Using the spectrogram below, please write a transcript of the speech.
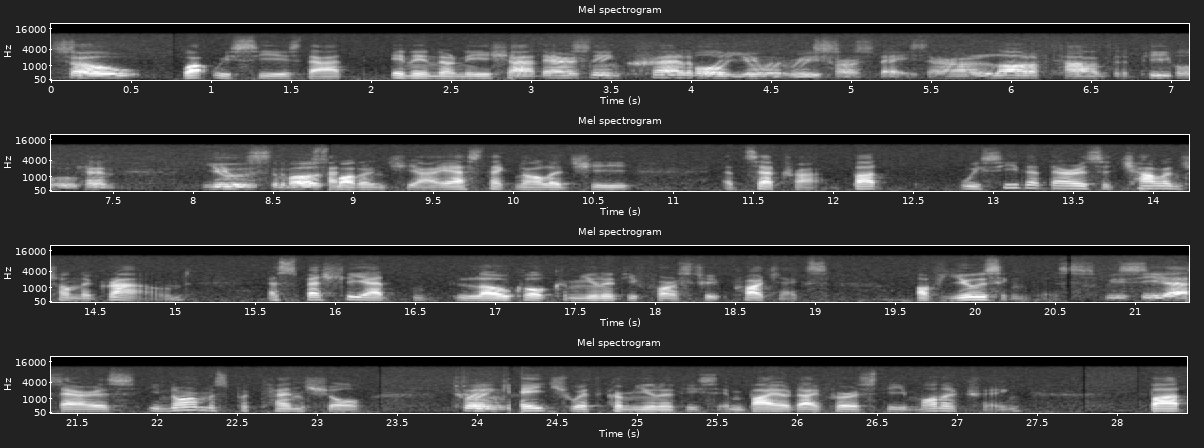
So what we see is that in Indonesia, there's an incredible human resource base. There are a lot of talented people who can use the most modern GIS technology, etc. But we see that there is a challenge on the ground, especially at local community forestry projects, of using this. We see that there is enormous potential to engage with communities in biodiversity monitoring, but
